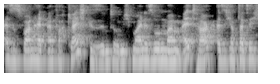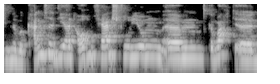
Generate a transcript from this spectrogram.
also es waren halt einfach Gleichgesinnte. Und ich meine, so in meinem Alltag, also ich habe tatsächlich eine Bekannte, die hat auch ein Fernstudium ähm, gemacht, äh,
